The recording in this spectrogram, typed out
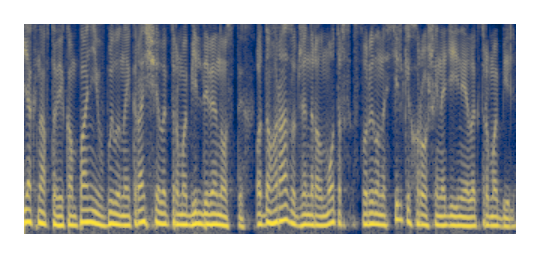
Як нафтові компанії вбили найкращий електромобіль 90-х. Одного разу General Motors створила настільки хороший надійний електромобіль,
